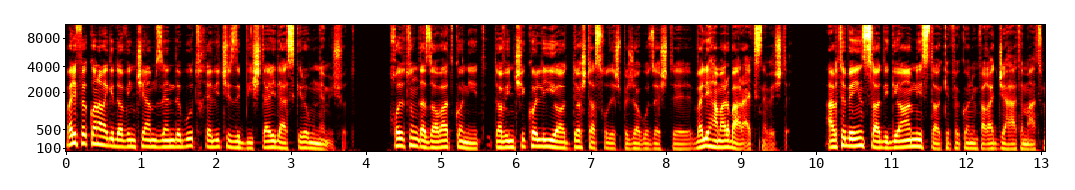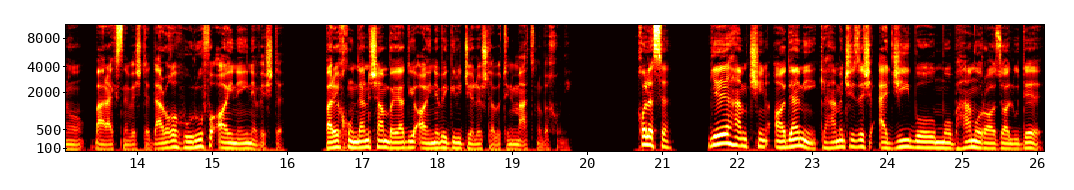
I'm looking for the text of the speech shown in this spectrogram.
ولی فکر کنم اگه داوینچی هم زنده بود خیلی چیز بیشتری دستگیرمون نمی‌شد. خودتون قضاوت کنید. داوینچی کلی یادداشت از خودش به جا گذاشته ولی همه رو برعکس نوشته. البته به این سادگی هم نیستا که فکر کنیم فقط جهت متن رو برعکس نوشته. در واقع حروف و آینه ای نوشته. برای خوندنش هم باید یه آینه بگیری جلوش تا بتونی متن رو بخونی. خلاصه یه همچین آدمی که همه چیزش عجیب و مبهم و رازآلوده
